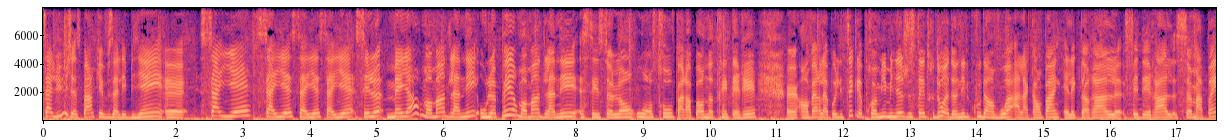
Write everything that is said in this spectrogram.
Salut, j'espère que vous allez bien. Euh, ça y est, ça y est, ça y est, ça y est. C'est le meilleur moment de l'année ou le pire moment de l'année, c'est selon où on se trouve par rapport à notre intérêt euh, envers la politique. Le premier ministre Justin Trudeau a donné le coup d'envoi à la campagne électorale fédérale ce matin.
